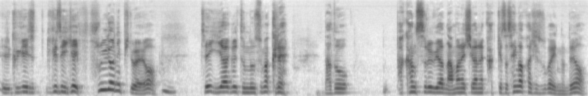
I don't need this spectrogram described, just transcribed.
이- 그게 이제 그래서 이게 훈련이 필요해요. 음. 제 이야기를 듣는 순간 그래 나도 바캉스를 위한 나만의 시간을 갖게 해서 생각하실 수가 있는데요.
